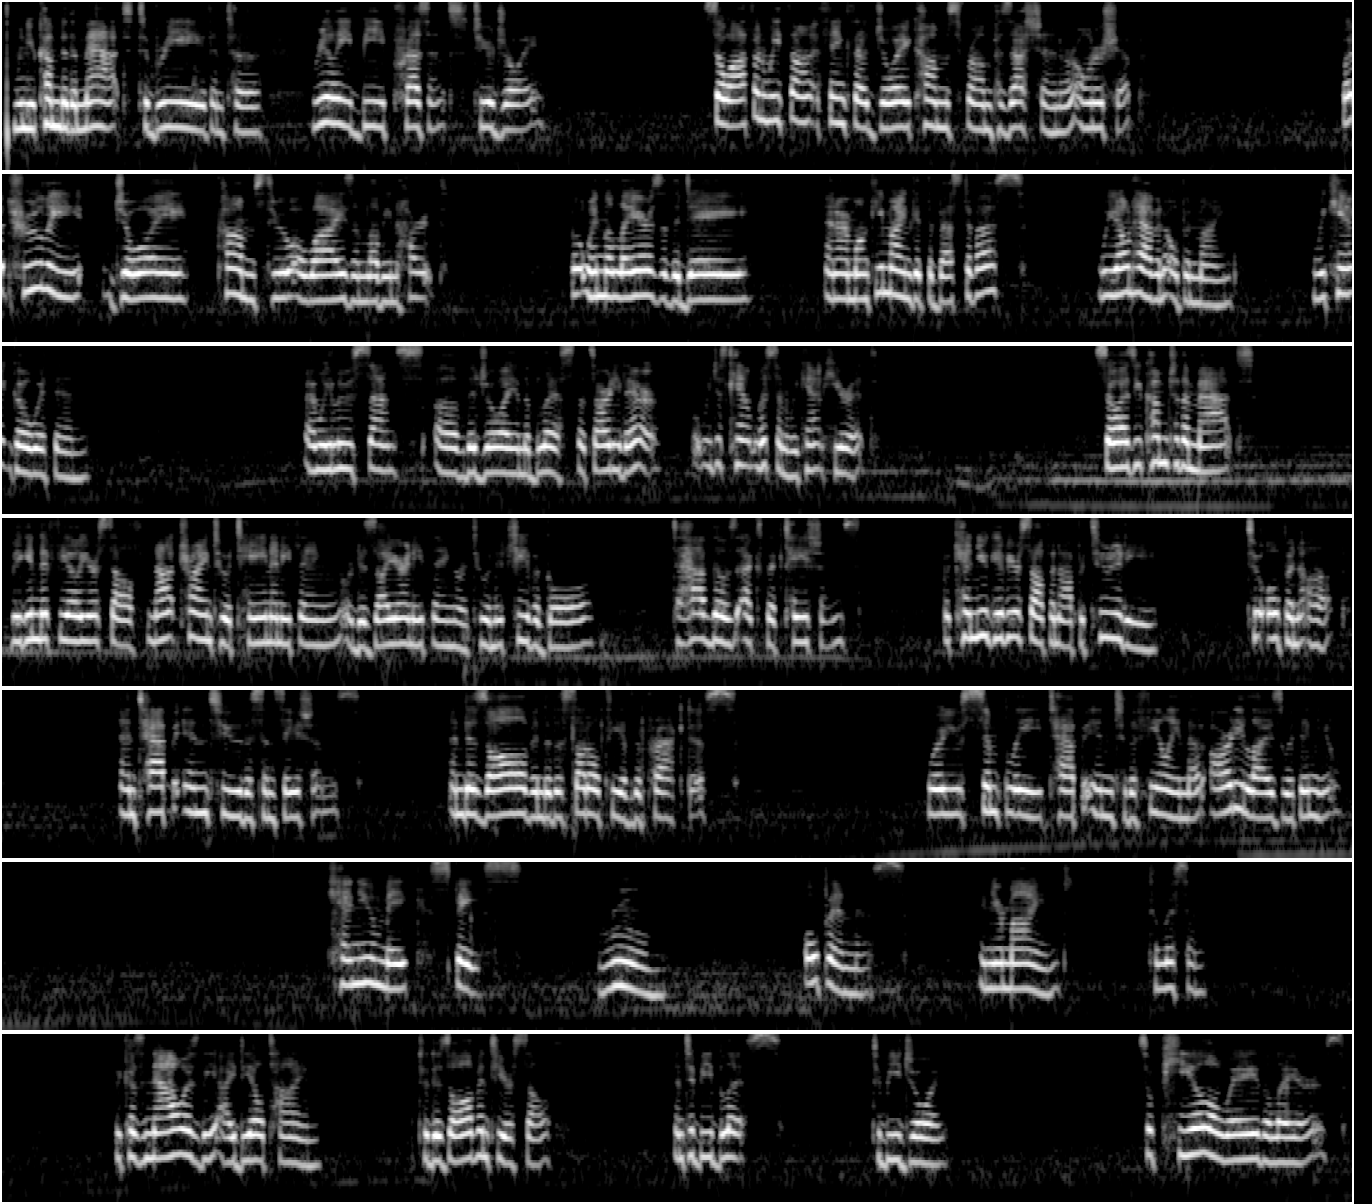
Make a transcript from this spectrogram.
when you come to the mat to breathe and to really be present to your joy. So often we th- think that joy comes from possession or ownership. But truly, joy comes through a wise and loving heart. But when the layers of the day and our monkey mind get the best of us, we don't have an open mind. We can't go within. And we lose sense of the joy and the bliss that's already there, but we just can't listen, we can't hear it. So as you come to the mat, begin to feel yourself not trying to attain anything or desire anything or to achieve a goal, to have those expectations. But can you give yourself an opportunity to open up and tap into the sensations and dissolve into the subtlety of the practice? Where you simply tap into the feeling that already lies within you. Can you make space, room, openness in your mind to listen? Because now is the ideal time to dissolve into yourself and to be bliss, to be joy. So peel away the layers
